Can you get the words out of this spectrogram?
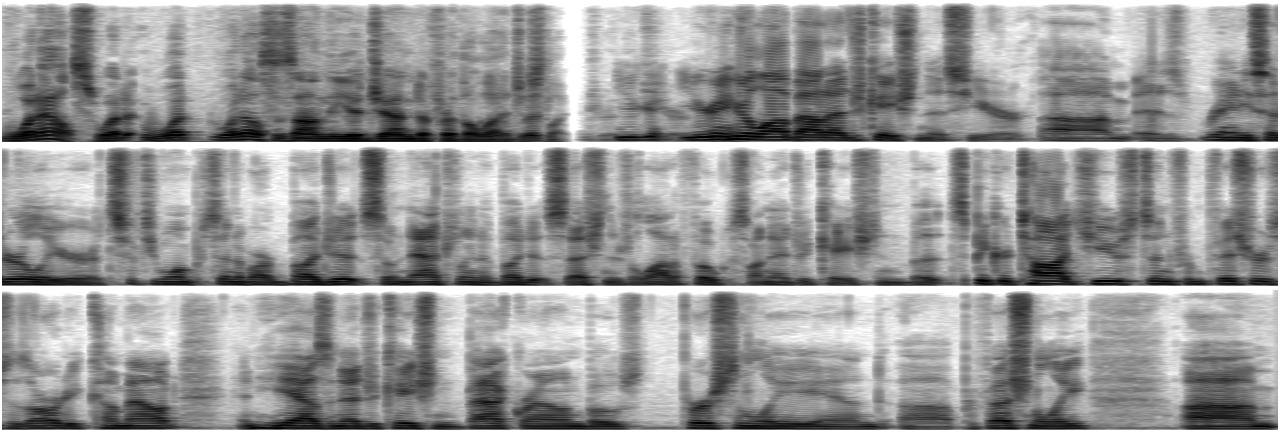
what else? What what what else is on the agenda for the legislature? You're, you're going to hear a lot about education this year. Um, as Randy said earlier, it's 51% of our budget, so naturally in a budget session, there's a lot of focus on education. But Speaker Todd Houston from Fishers has already come out, and he has an education background, both personally and uh, professionally. Um,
